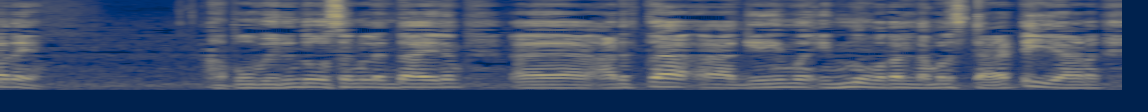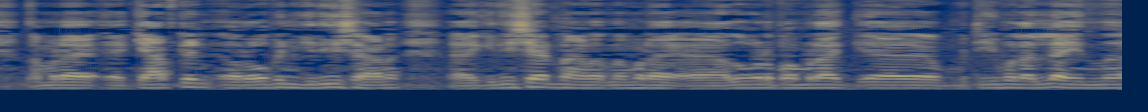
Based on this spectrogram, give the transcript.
അതെ. അപ്പോൾ വരും ദിവസങ്ങളിൽ എന്തായാലും അടുത്ത ഗെയിം ഇന്നു മുതൽ നമ്മൾ സ്റ്റാർട്ട് ചെയ്യുകയാണ് നമ്മുടെ ക്യാപ്റ്റൻ റോബിൻ ഗിരീഷാണ്. ഗിരീഷ് ഗിരീഷേട്ടനാണ് നമ്മുടെ അതോടൊപ്പം നമ്മുടെ ടീമുകളല്ല ഇന്ന്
